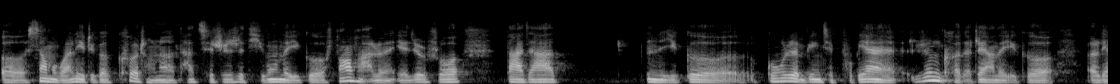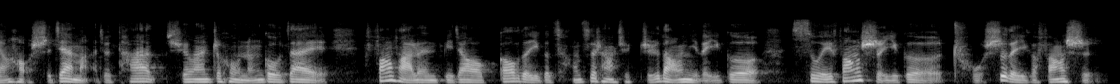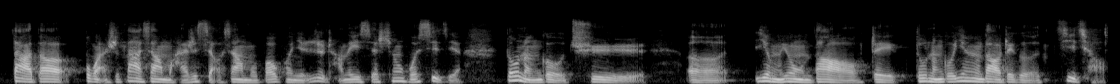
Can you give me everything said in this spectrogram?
呃，项目管理这个课程呢，它其实是提供的一个方法论，也就是说，大家，嗯，一个公认并且普遍认可的这样的一个呃良好实践嘛，就他学完之后，能够在方法论比较高的一个层次上去指导你的一个思维方式，一个处事的一个方式。大到不管是大项目还是小项目，包括你日常的一些生活细节，都能够去呃应用到这，都能够应用到这个技巧。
